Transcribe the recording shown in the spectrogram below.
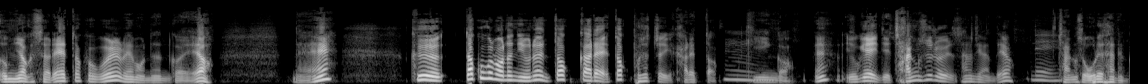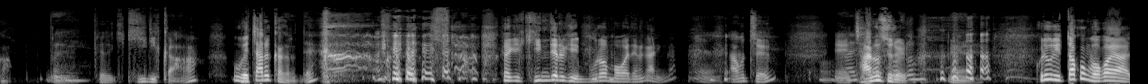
음력설에 떡국을 왜 먹는 거예요. 네. 그 떡국을 먹는 이유는 떡가래 떡 보셨죠? 이게 가래떡 음. 긴 거. 예? 요게 이제 장수를 상징한대요. 네. 장수 오래 사는 거. 네. 네. 그래서 기니까 왜 자를까 그런데? 그렇게 긴 대로 이렇게 물어 먹어야 되는 거 아닌가? 예. 아무튼 어, 예, 장수를. 예. 그리고 우리 떡국 먹어야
